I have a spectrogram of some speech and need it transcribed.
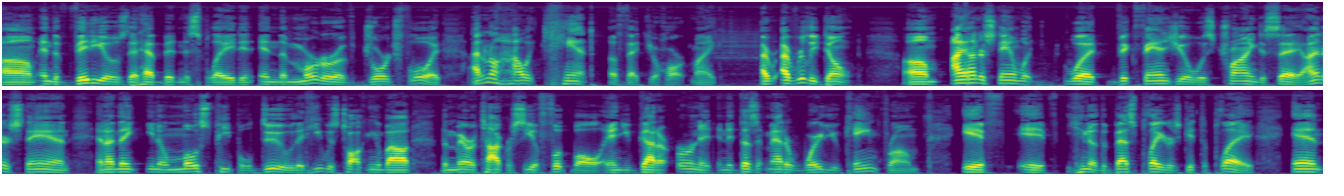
um, and the videos that have been displayed in, in, the murder of George Floyd, I don't know how it can't affect your heart, Mike. I, I really don't. Um, I understand what what Vic Fangio was trying to say. I understand, and I think you know most people do that he was talking about the meritocracy of football, and you've got to earn it, and it doesn't matter where you came from. If if you know the best players get to play, and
